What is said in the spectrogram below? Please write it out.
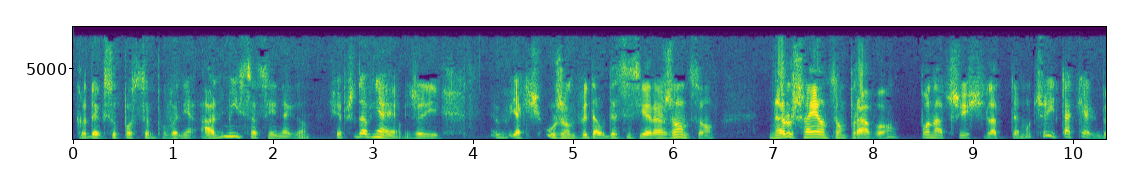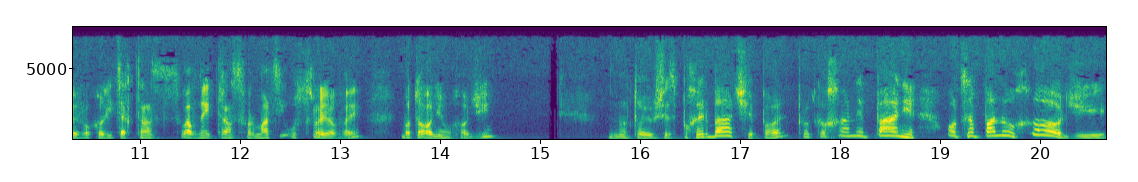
kodeksu postępowania administracyjnego się przydawniają. Jeżeli jakiś urząd wydał decyzję rażącą, naruszającą prawo ponad 30 lat temu, czyli tak jakby w okolicach trans sławnej transformacji ustrojowej, bo to o nią chodzi, no to już jest po herbacie. Po, po, kochany panie, o co panu chodzi?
